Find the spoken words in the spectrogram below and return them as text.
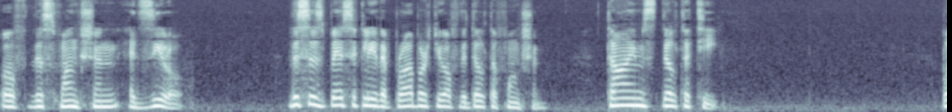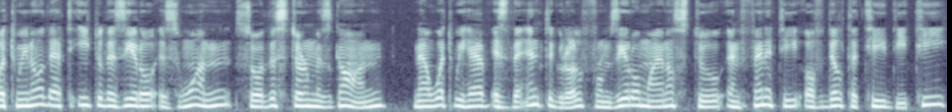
of this function at 0. This is basically the property of the delta function times delta t. But we know that e to the 0 is 1, so this term is gone. Now what we have is the integral from 0 minus to infinity of delta t dt,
